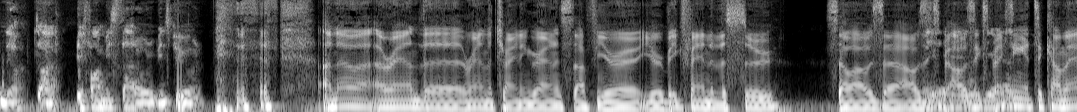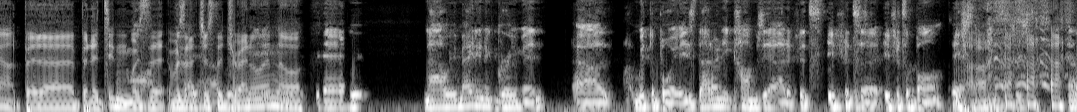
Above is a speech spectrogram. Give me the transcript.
If I missed that, I would have been spewing. I know uh, around the around the training ground and stuff, you're a, you're a big fan of the Sioux. So I was uh, I was expe- I was Yeah, expecting it to come out, but uh, but it didn't. Was it was that just adrenaline or? Yeah. No, we made an agreement uh, with the boys. That only comes out if it's if it's a if it's a bomb. If, something's just out of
